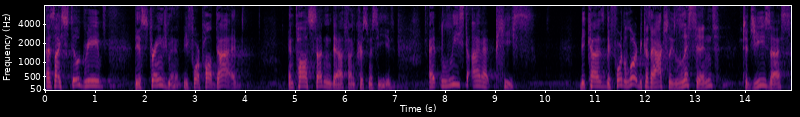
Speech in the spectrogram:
as I still grieve the estrangement before Paul died and Paul's sudden death on Christmas Eve, at least I'm at peace because before the Lord because I actually listened to Jesus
